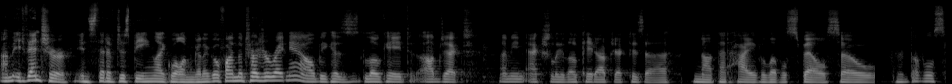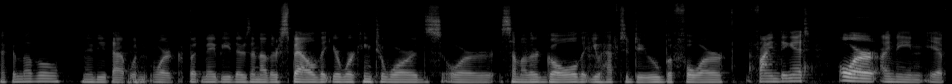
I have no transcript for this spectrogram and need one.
um, adventure instead of just being like, well, I'm gonna go find the treasure right now because locate object. I mean, actually, locate object is a not that high of a level spell, so third level, second level, maybe that wouldn't work. But maybe there's another spell that you're working towards, or some other goal that you have to do before finding it. Or, I mean, if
